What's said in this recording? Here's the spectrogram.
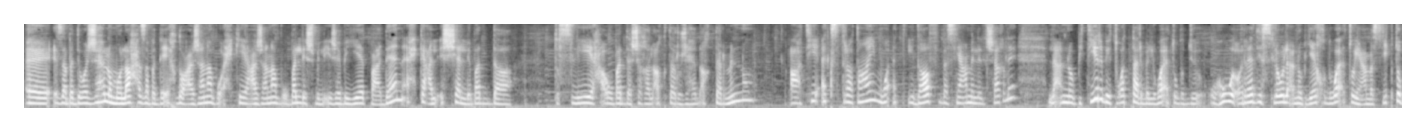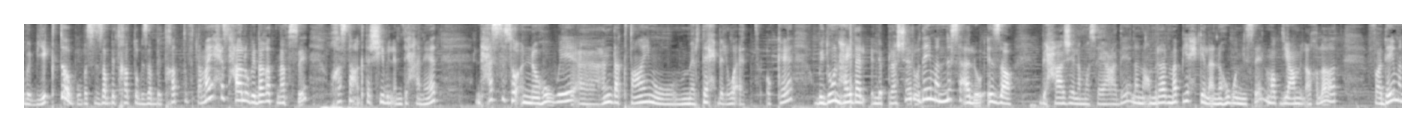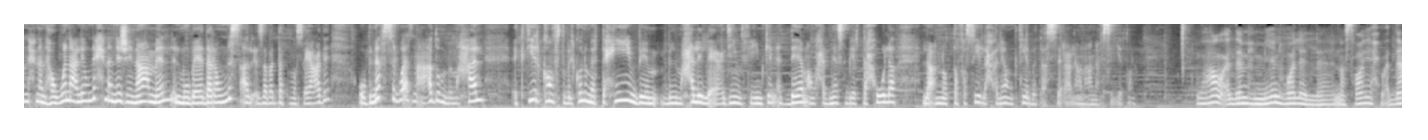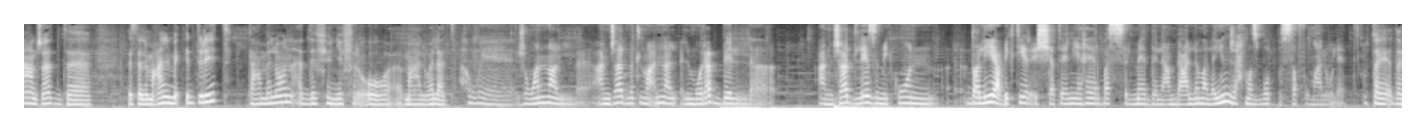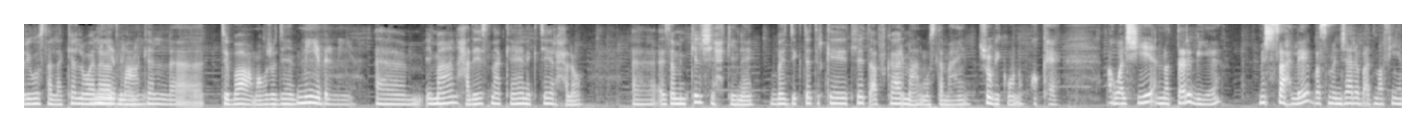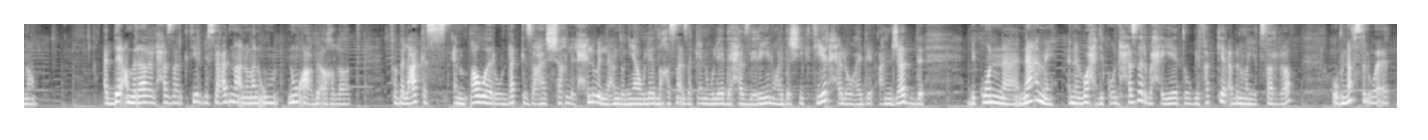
آه إذا بدي اوجه له ملاحظة بدي أخده على جنب واحكيه على جنب وبلش بالإيجابيات بعدين أحكي على الأشياء اللي بدها تصليح أو بدها شغل أكثر وجهد أكثر منه. أعطيه extra time وقت إضافي بس يعمل الشغلة لأنه كثير بيتوتر بالوقت وبده وهو already slow لأنه بياخذ وقته يعني بس يكتب بيكتب وبس يظبط خطه بيظبط خطه فما يحس حاله بضغط نفسي وخاصة أكثر شيء بالامتحانات. نحسسه إنه هو آه، عندك time ومرتاح بالوقت okay؟ بدون هيدا ال pressure ودائما نسأله إذا بحاجة لمساعدة لأنه أمرار ما بيحكي لأنه هو مثالي ما بده يعمل أغلاط. فدايما نحن نهون عليه ونحن نجي نعمل المبادرة ونسأل إذا بدك مساعدة. وبنفس الوقت نقعدهم بمحل كتير كومفتبل يكونوا مرتاحين بالمحل اللي قاعدين فيه يمكن قدام أو حد ناس بيرتاحوا له لأنه التفاصيل اللي حواليهم كتير بتأثر عليهم على نفسيتهم. واو قد مهمين هول النصايح وقد عن جد إذا المعلمه قدرت تعملون قد فيهم يفرقوا مع الولد. هو جوانا عن جد مثل ما قلنا المربي عن جد لازم يكون ضليع بكتير أشياء تانية غير بس المادة اللي عم بيعلمها لينجح مزبوط بالصف ومع الولاد وتيقدر يوصل لكل ولد مع كل طباع موجودين. مية بالمية. إيمان حديثنا كان كتير حلو. إذا من كل شي حكيناه بدك تتركي ثلاث أفكار مع المستمعين. شو بيكونوا؟ أوكي. أول شي إنه التربية مش سهلة بس منجرب قد ما فينا. قد إيه أمرار الحذر كتير بيساعدنا إنه ما نقوم نوقع بأغلاط. فبالعكس امباور ونركز على الشغله الحلوة اللي عندهم إياها أولادنا خاصة إذا كانوا أولادي حذرين وهذا شيء كتير حلو. وهيدي عن جد بيكون نعمة إنه الواحد يكون حذر بحياته وبيفكر قبل ما يتصرف. وبنفس الوقت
